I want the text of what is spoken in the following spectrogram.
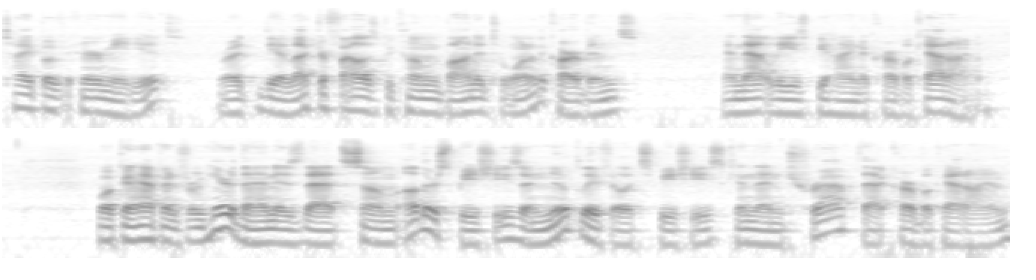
type of intermediate, right? The electrophile has become bonded to one of the carbons, and that leaves behind a carbocation. What can happen from here then is that some other species, a nucleophilic species, can then trap that carbocation,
